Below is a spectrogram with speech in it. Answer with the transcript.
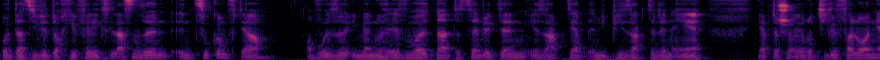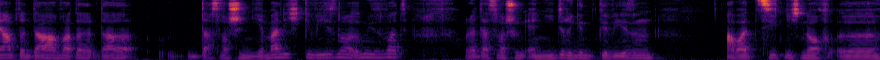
und dass sie das doch gefälligst lassen sollen in Zukunft, ja. Obwohl sie ihm ja nur helfen wollten, hat das Cedric denn ihr sagt, ihr habt MVP sagte denn, ey, ihr habt ja schon eure Titel verloren gehabt und da war da, da das war schon jämmerlich gewesen oder irgendwie sowas. Oder das war schon erniedrigend gewesen. Aber zieht nicht noch, äh,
